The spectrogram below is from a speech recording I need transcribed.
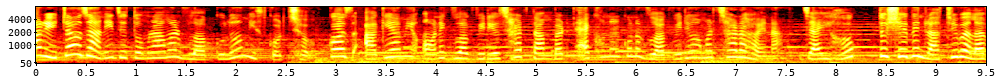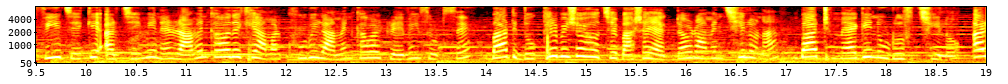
আর এটাও জানি যে তোমরা আমার ব্লগগুলো মিস করছ। কজ আগে আমি অনেক ব্লগ ভিডিও ছাড়তাম বাট এখন আর কোনো ব্লগ ভিডিও আমার ছাড়া হয় না। যাই হোক, তো সেদিন রাত্রিবেলা ভি জেকে আর জিমিনের রামেন খাওয়া দেখে আমার খুবই রামেন খাওয়ার ক্রেভিংস উঠছে। বাট দুঃখের বিষয় হচ্ছে বাসায় একটাও রামেন ছিল না। বাট ম্যাগি নুডলস ছিল। আর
